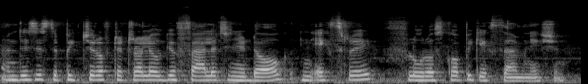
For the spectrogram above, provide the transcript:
and this is the picture of tetralogy of Fallot in a dog in X-ray fluoroscopic examination.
